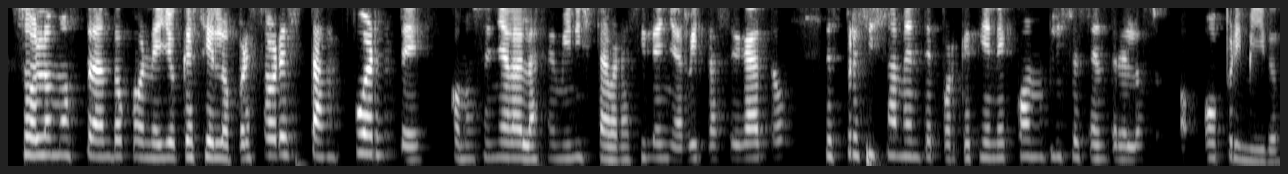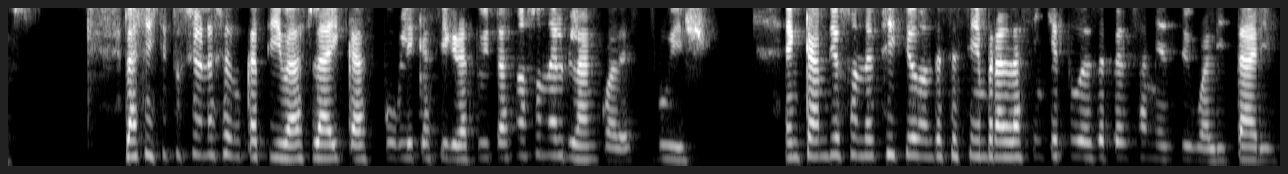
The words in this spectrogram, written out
solo mostrando con ello que si el opresor es tan fuerte, como señala la feminista brasileña Rita Segato, es precisamente porque tiene cómplices entre los oprimidos. Las instituciones educativas, laicas, públicas y gratuitas no son el blanco a destruir. En cambio, son el sitio donde se siembran las inquietudes de pensamiento igualitario.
